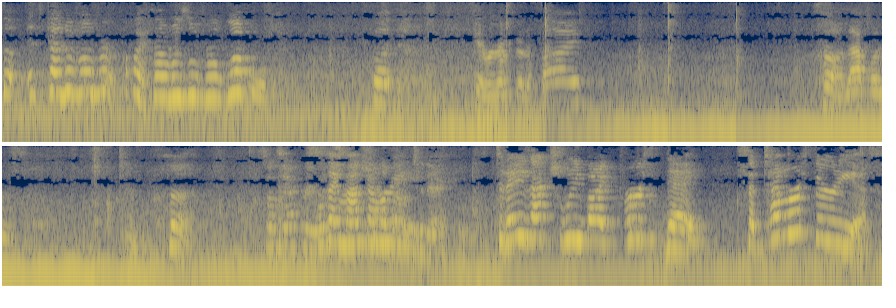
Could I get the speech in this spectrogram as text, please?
the, it's kind of over oh I thought it was over leveled. But okay, we're gonna go to five. Huh, that one's huh. So Zachary, So what's they match about today? Today's actually my birthday, September 30th.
